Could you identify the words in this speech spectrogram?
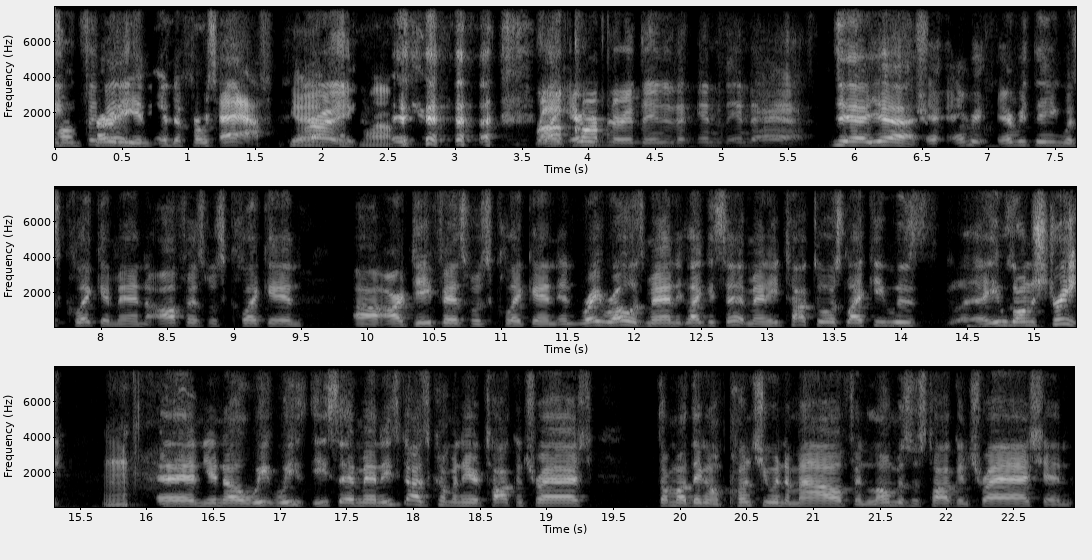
hung 30 in, in, the first half. Yeah. Right. Wow. Rob like Carpenter at the end of the, in, in the half. Yeah, yeah. Every everything was clicking, man. The offense was clicking. Uh, our defense was clicking. And Ray Rhodes, man, like you said, man, he talked to us like he was he was on the street. Mm. And you know, we we he said, man, these guys coming here talking trash talking about they're gonna punch you in the mouth, and Lomas was talking trash, and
